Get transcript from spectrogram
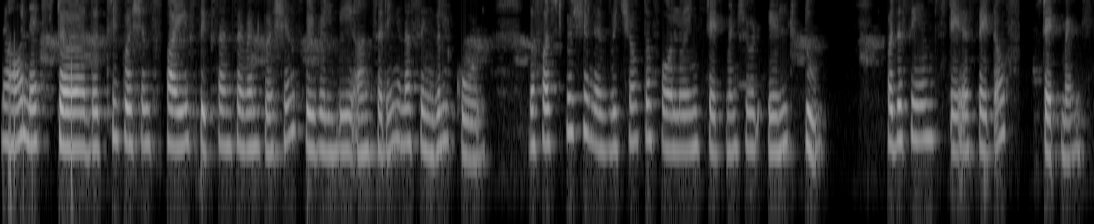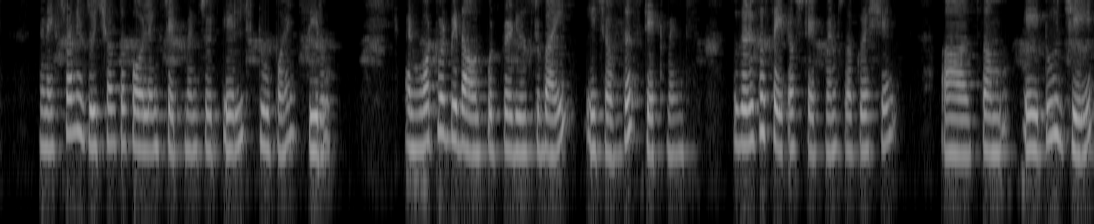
Now next uh, the three questions 5, 6 and 7 questions we will be answering in a single code. The first question is which of the following statements should yield 2 for the same set of statements. The next one is which of the following statements should yield 2.0 and what would be the output produced by each of the statements. So there is a set of statements the question uh, some A to J.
